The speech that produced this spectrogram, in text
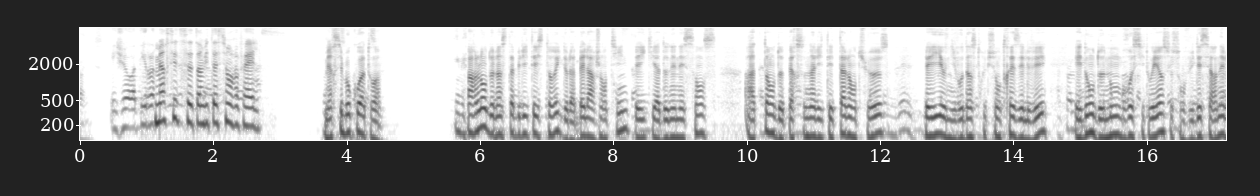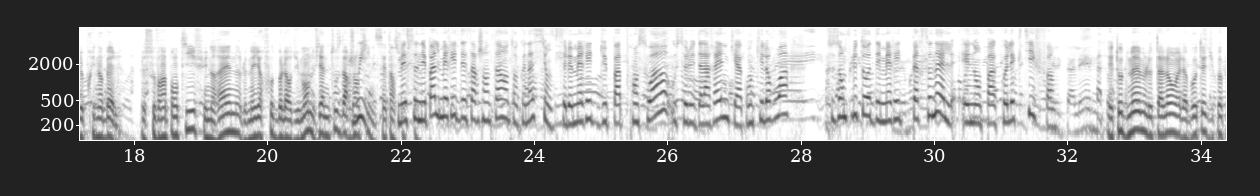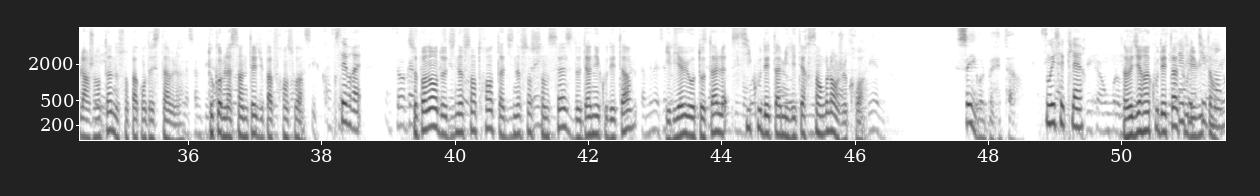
Merci de cette invitation, Raphaël. Merci beaucoup à toi. Parlons de l'instabilité historique de la belle Argentine, pays qui a donné naissance à tant de personnalités talentueuses, pays au niveau d'instruction très élevé et dont de nombreux citoyens se sont vus décerner le prix Nobel. Le souverain pontife, une reine, le meilleur footballeur du monde viennent tous d'Argentine. c'est un Mais ce n'est pas le mérite des Argentins en tant que nation. C'est le mérite du pape François ou celui de la reine qui a conquis le roi. Ce sont plutôt des mérites personnels et non pas collectifs. Et tout de même, le talent et la beauté du peuple argentin ne sont pas contestables, tout comme la sainteté du pape François. C'est vrai. Cependant, de 1930 à 1976, le dernier coup d'État, il y a eu au total six coups d'État militaires sanglants, je crois. Oui, c'est clair. Ça veut dire un coup d'État tous les huit ans.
